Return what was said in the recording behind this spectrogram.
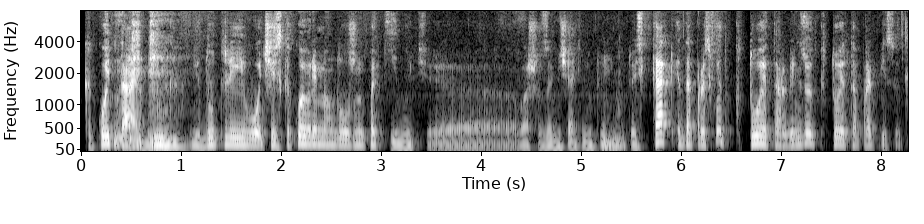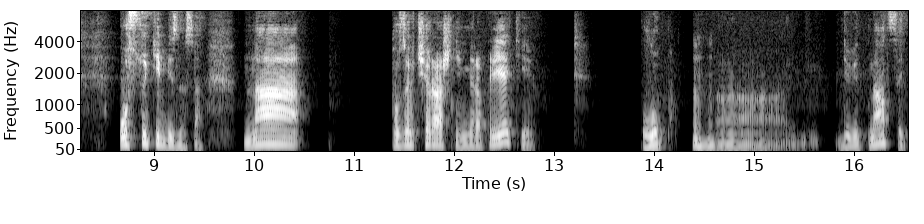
Какой тайминг? Ведут ли его? Через какое время он должен покинуть э, вашу замечательную клинику? То есть как это происходит? Кто это организует? Кто это прописывает? О сути бизнеса. На позавчерашнем мероприятии лоб а, 19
